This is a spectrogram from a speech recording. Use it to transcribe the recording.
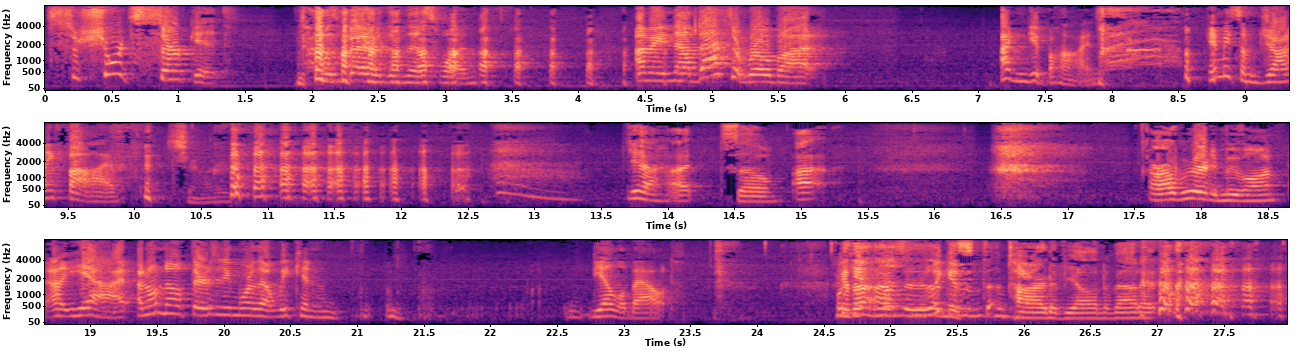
so short circuit was better than this one. I mean, now that's a robot I can get behind. Give me some Johnny Five. Johnny. yeah. I, so I. Are we ready to move on? Uh, yeah, I, I don't know if there's any more that we can yell about. Because can I, listen- I'm we just can- tired of yelling about it.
